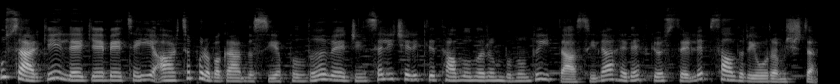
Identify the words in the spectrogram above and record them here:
Bu sergi LGBTİ artı propagandası yapıldığı ve cinsel içerikli tabloların bulunduğu iddiasıyla hedef gösterilip saldırıya uğramıştı.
